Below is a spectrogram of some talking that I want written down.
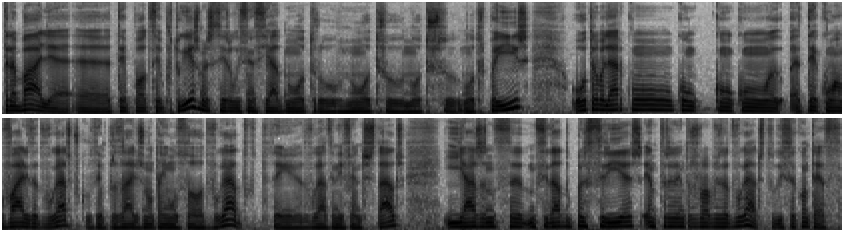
trabalha, até pode ser português, mas ser licenciado num outro, num outro, num outro, num outro país, ou trabalhar com, com, com, com, até com vários advogados, porque os empresários não têm um só advogado, têm advogados em diferentes estados, e haja necessidade de parcerias entre, entre os próprios advogados. Tudo isso acontece.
